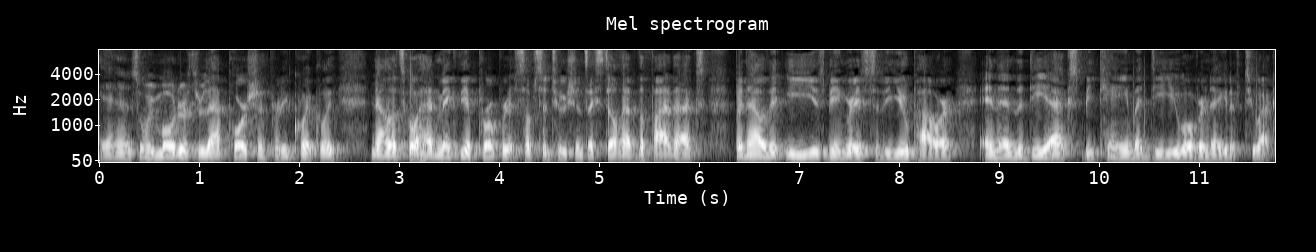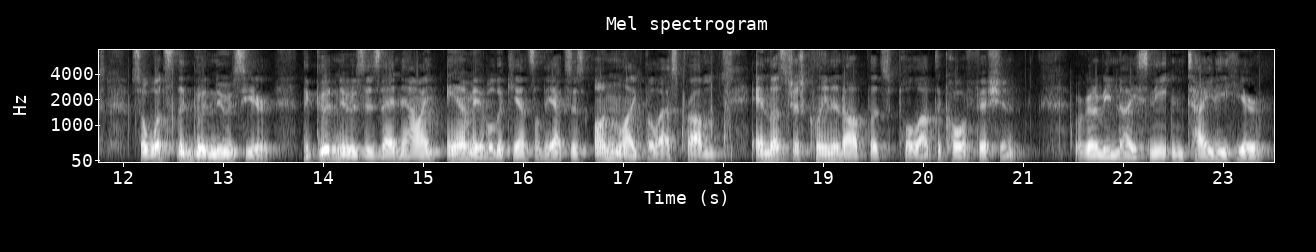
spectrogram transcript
And so we motor through that portion pretty quickly. Now let's go ahead and make the appropriate substitutions. I still have the 5x, but now the e is being raised to the u power, and then the dx became a du over negative 2x. So what's the good news here? The good news is that now I am able to cancel the x's, unlike the last problem. And let's just clean it up. Let's pull out the coefficient. We're going to be nice, neat, and tidy here.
